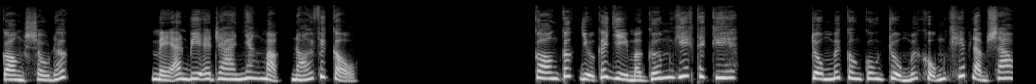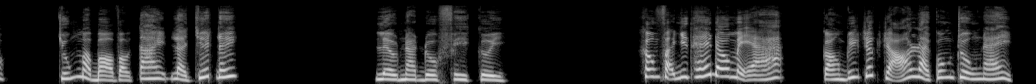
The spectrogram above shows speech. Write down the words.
con sâu đất, mẹ anh Biera nhăn mặt nói với cậu. Con cất giữ cái gì mà gớm ghiếc thế kia? Trông mấy con côn trùng mới khủng khiếp làm sao? Chúng mà bò vào tai là chết đấy. Leonardo phi cười. Không phải như thế đâu mẹ ạ. À. con biết rất rõ loài côn trùng này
